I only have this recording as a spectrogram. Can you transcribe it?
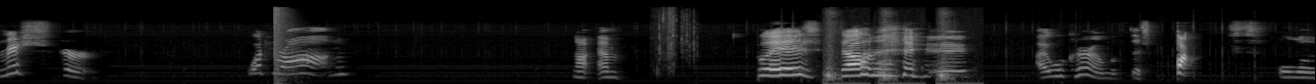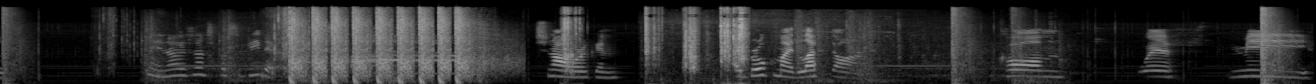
Mister. What's wrong? Not um. Please tell me. I will cure him with this box of. Hey, no, he's not supposed to be there. It's not working. I broke my left arm. Come with me.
